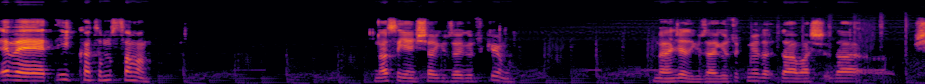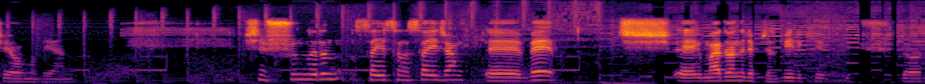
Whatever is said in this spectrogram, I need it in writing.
Evet, ilk katımız tamam. Nasıl gençler güzel gözüküyor mu? Bence de güzel gözükmüyor da daha baş daha şey olmadı yani. Şimdi şunların sayısını sayacağım eee, ve eee, merdivenler yapacağız. 1 2 3 4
